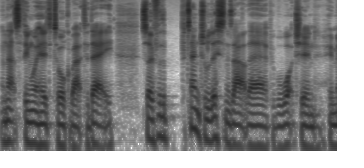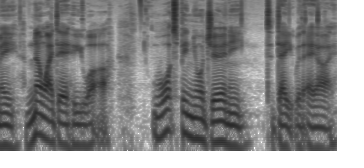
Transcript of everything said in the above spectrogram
And that's the thing we're here to talk about today. So, for the potential listeners out there, people watching who may have no idea who you are, what's been your journey to date with AI?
